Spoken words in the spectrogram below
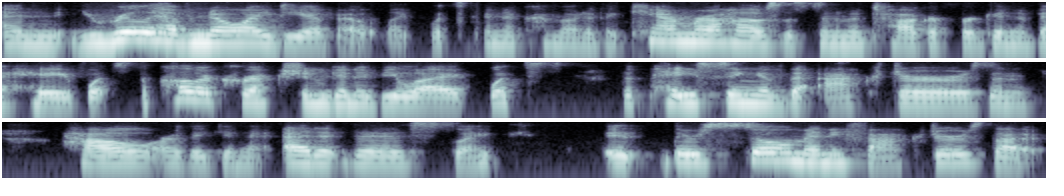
and you really have no idea about like what's going to come out of the camera, how's the cinematographer going to behave, what's the color correction going to be like, what's the pacing of the actors, and how are they going to edit this, like it there's so many factors that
